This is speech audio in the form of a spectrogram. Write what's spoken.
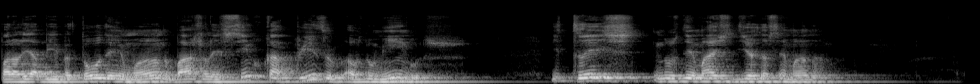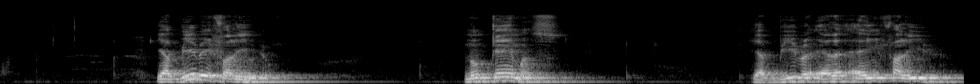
Para ler a Bíblia toda em um ano, basta ler cinco capítulos aos domingos e três nos demais dias da semana. E a Bíblia é infalível. Não temas. E a Bíblia ela é infalível.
